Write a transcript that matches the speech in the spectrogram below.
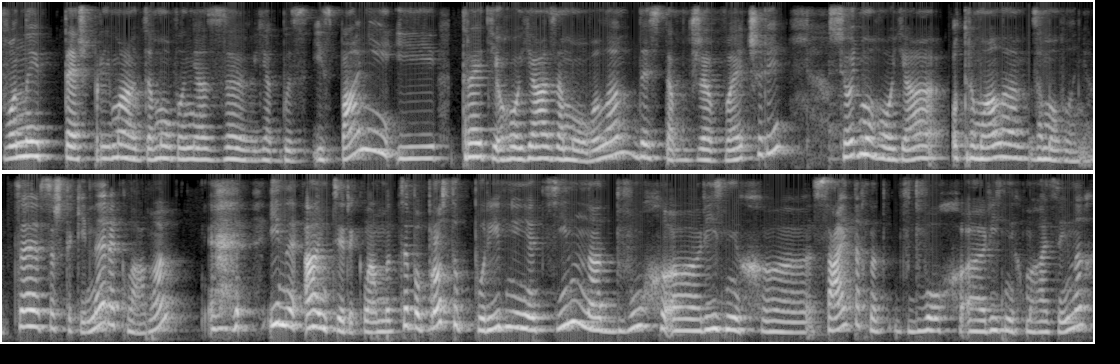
вони теж приймають замовлення з, якби, з Іспанії. І третього я замовила десь там вже ввечері. Сьомого я отримала замовлення. Це все ж таки не реклама. І не антиреклама, це просто порівняння цін на двох е, різних е, сайтах, на в двох е, різних магазинах.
